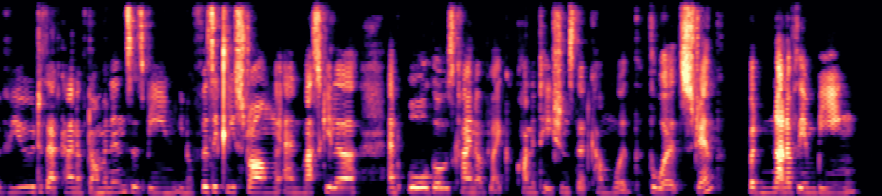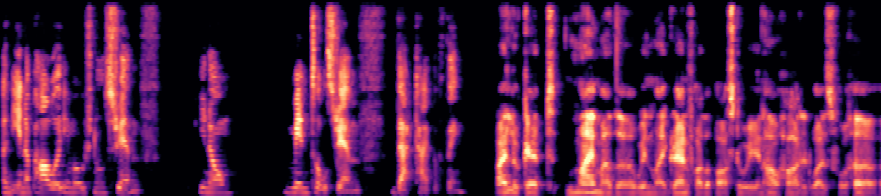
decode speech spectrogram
viewed that kind of dominance as being, you know, physically strong and muscular and all those kind of like connotations that come with the word strength, but none of them being an inner power, emotional strength, you know, mental strength, that type of thing. I look at my mother when my grandfather passed away and how hard it was for her.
